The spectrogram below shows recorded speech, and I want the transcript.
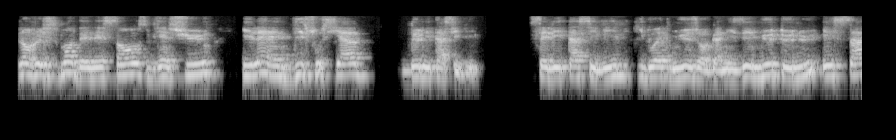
L'enregistrement des naissances, bien sûr, il est indissociable de l'état civil. C'est l'état civil qui doit être mieux organisé, mieux tenu, et ça,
